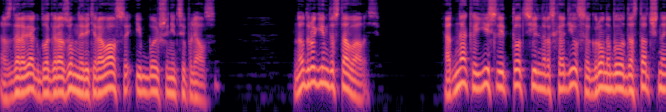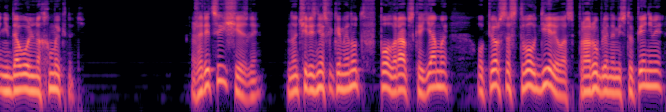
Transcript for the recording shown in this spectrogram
Здоровяк благоразумно ретировался и больше не цеплялся. Но другим доставалось. Однако, если тот сильно расходился, Грону было достаточно недовольно хмыкнуть. Жрецы исчезли но через несколько минут в пол рабской ямы уперся ствол дерева с прорубленными ступенями,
